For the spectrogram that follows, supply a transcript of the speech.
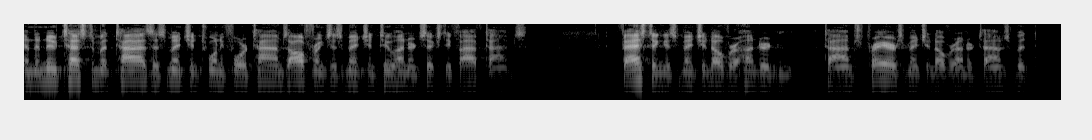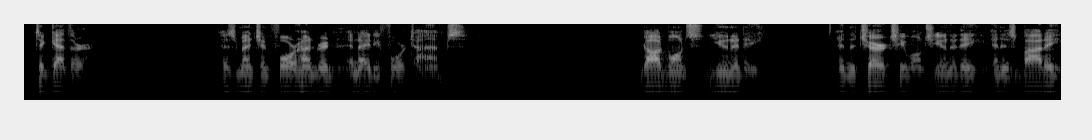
in the New Testament, tithes is mentioned 24 times, offerings is mentioned 265 times, fasting is mentioned over 100 times, prayer is mentioned over 100 times, but together is mentioned 484 times. God wants unity in the church, He wants unity in His body,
